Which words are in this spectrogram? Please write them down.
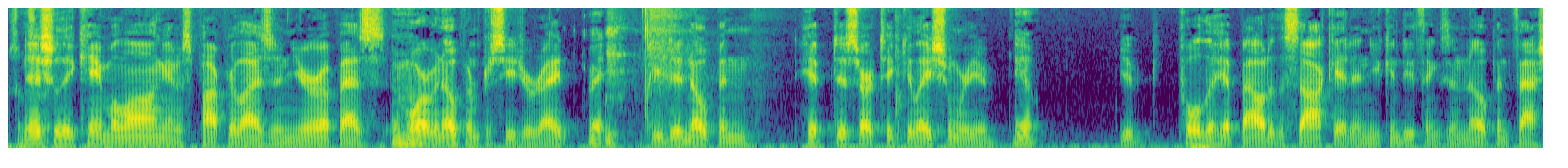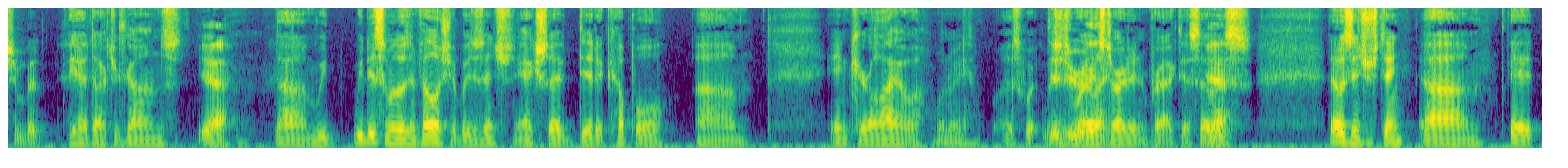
Some Initially, it came along and was popularized in Europe as Mm-hmm. more of an open procedure, right? Right. You did an open hip disarticulation where you, Yep. you you pull the hip out of the socket and you can do things in an open fashion. But Yeah, Dr. Ganz. yeah, Um, we we did some of those in fellowship, which is interesting. Actually, I did a couple um, in Carroll, Iowa, when we was, which Did is where I started in practice. That Yeah. was that was interesting. Um, it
